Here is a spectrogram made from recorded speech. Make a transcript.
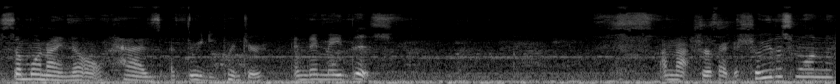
someone I know has a 3D printer and they made this. I'm not sure if I can show you this one,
